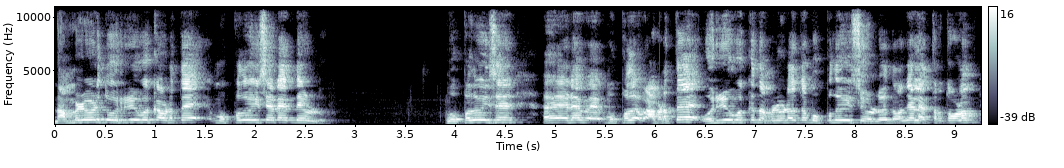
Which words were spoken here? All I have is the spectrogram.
നമ്മുടെ അടുത്ത് ഒരു രൂപക്ക് അവിടുത്തെ മുപ്പത് പൈസയുടെ എന്തേ ഉള്ളൂ? മുപ്പത് പൈസയുടെ മുപ്പത് അവിടുത്തെ ഒരു രൂപക്ക് നമ്മുടെ ഇവിടുത്തെ മുപ്പത് പൈസയേ ഉള്ളൂ. എന്ന് പറഞ്ഞാൽ എത്രത്തോളം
